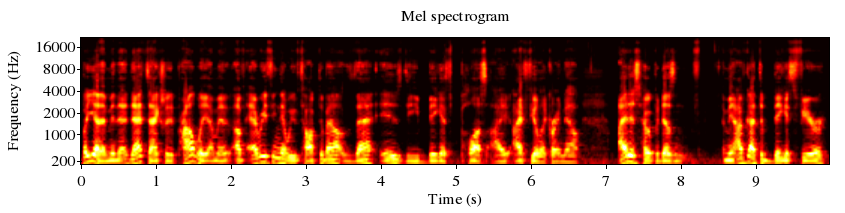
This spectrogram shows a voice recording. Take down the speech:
but yeah, I mean that, that's actually probably I mean of everything that we've talked about, that is the biggest plus I, I feel like right now. I just hope it doesn't I mean, I've got the biggest fear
